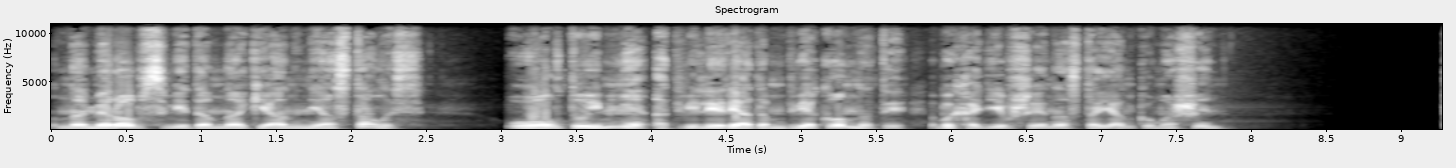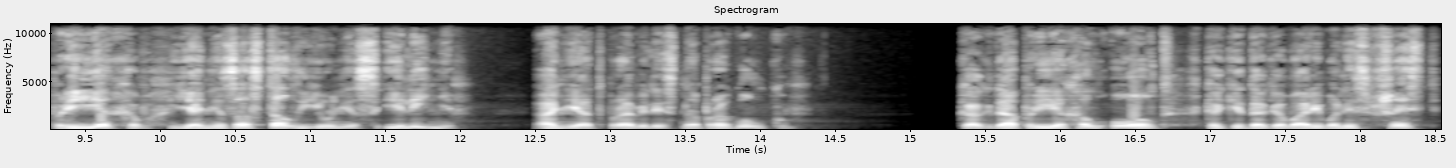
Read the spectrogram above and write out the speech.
Номеров с видом на океан не осталось. Уолту и мне отвели рядом две комнаты, выходившие на стоянку машин. Приехав, я не застал Юнис и Лини. Они отправились на прогулку. Когда приехал Уолт, как и договаривались в шесть,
